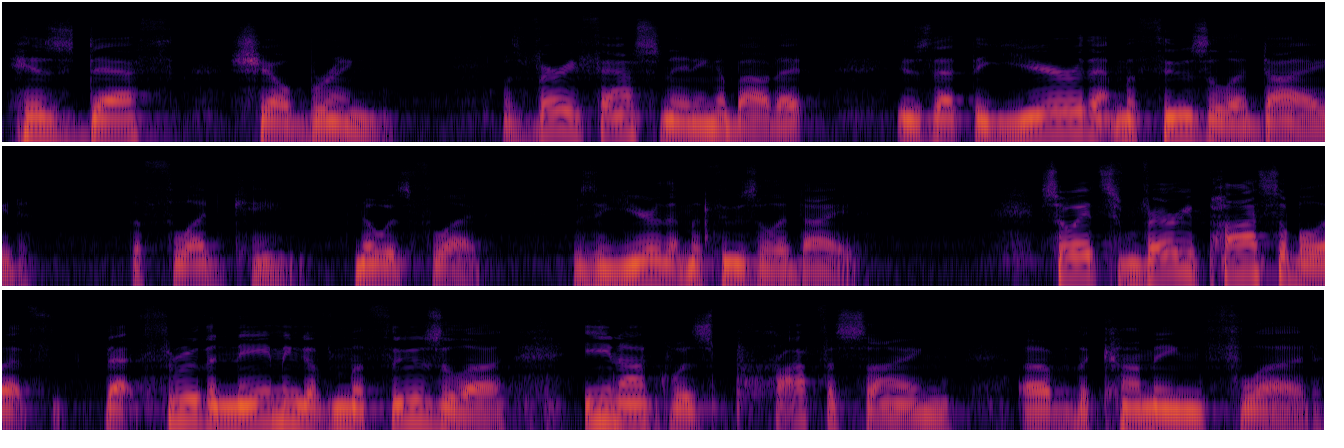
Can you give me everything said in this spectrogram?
his death shall bring. What's very fascinating about it is that the year that Methuselah died, the flood came. Noah's flood. It was the year that Methuselah died. So it's very possible that, that through the naming of Methuselah, Enoch was prophesying of the coming flood.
